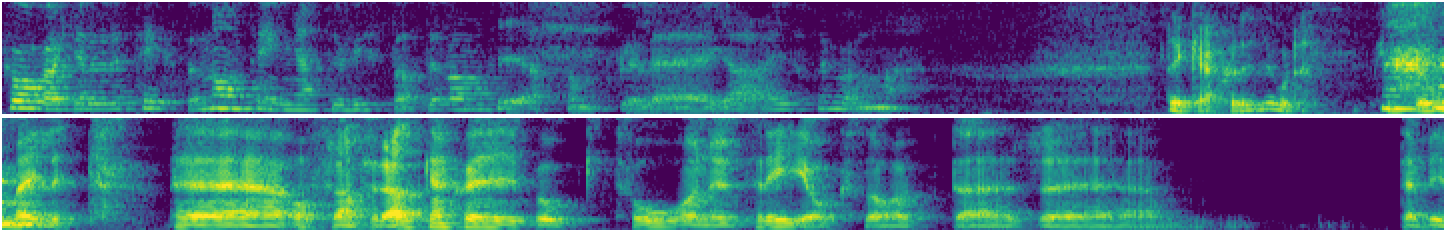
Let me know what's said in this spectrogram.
Påverkade det texten någonting att du visste att det var Mattias som skulle göra illustrationerna? Det kanske det gjorde. Inte omöjligt. Eh, och framförallt kanske i bok två och nu tre också där, eh, där, vi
